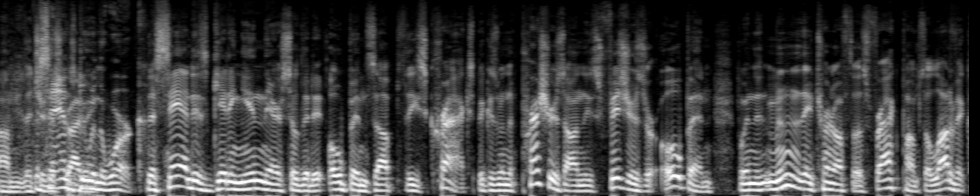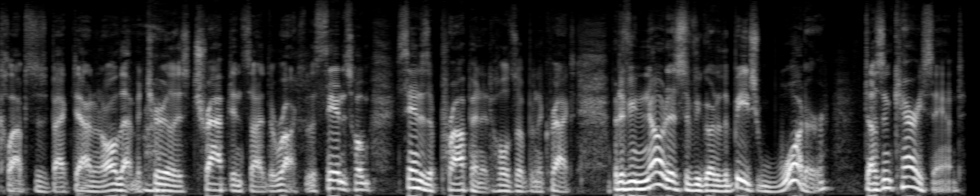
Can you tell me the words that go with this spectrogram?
Um, that The you're sand's describing. doing the work. The sand is getting in there so that it opens up these cracks because when the pressure's on, these fissures are open. But when the minute they turn off those frac pumps, a lot of it collapses back down, and all that material is trapped inside the rock. So the sand is home, sand is a prop and it holds open the cracks. But if you notice, if you go to the beach, water doesn't carry sand.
